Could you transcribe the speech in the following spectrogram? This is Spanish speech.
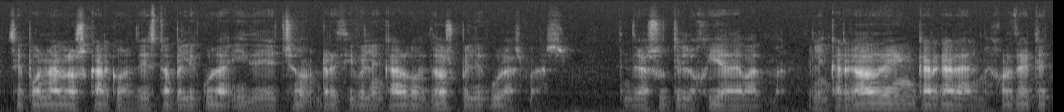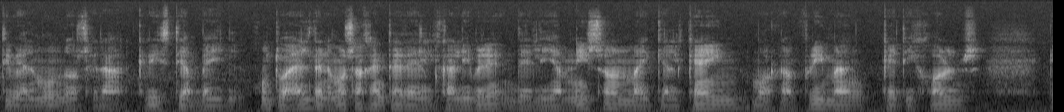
se pone a los carcos de esta película y de hecho recibe el encargo de dos películas más. Tendrá su trilogía de Batman. El encargado de encargar al mejor detective del mundo será Christian Bale. Junto a él tenemos a gente del calibre de Liam Neeson, Michael Caine, Morgan Freeman, Katie Holmes,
